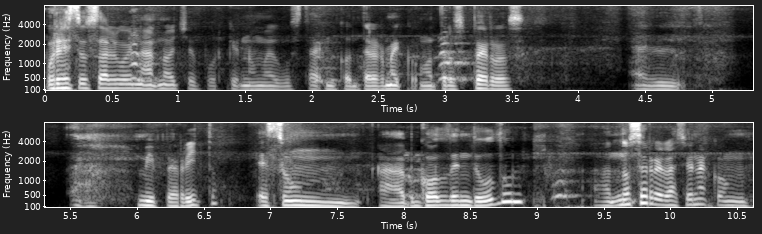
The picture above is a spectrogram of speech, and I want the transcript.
Por eso salgo en la noche, porque no me gusta encontrarme con otros perros. Uh, mi perrito es un uh, Golden Doodle. No se relaciona con,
